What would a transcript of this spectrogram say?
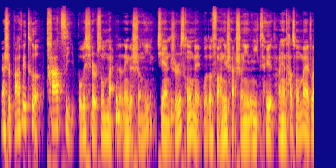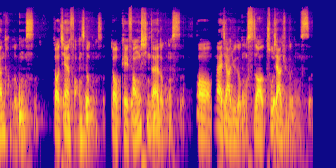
但是巴菲特他自己伯克希尔所买的那个生意，简直从美国的房地产生意，你可以发现，他从卖砖头的公司，到建房子的公司，到给房屋信贷的公司，到卖家具的公司，到租家具的公司，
